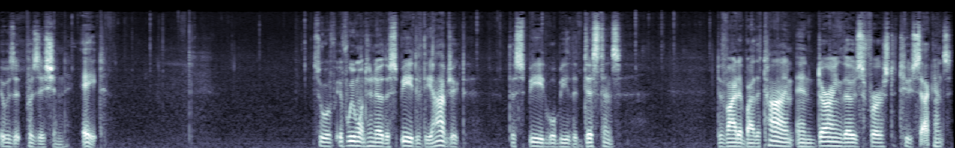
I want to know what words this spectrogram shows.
it was at position 8. So if, if we want to know the speed of the object the speed will be the distance divided by the time and during those first 2 seconds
